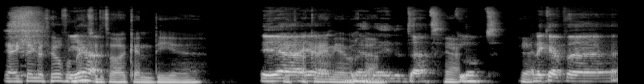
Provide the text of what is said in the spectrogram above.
Ja, ik denk dat heel veel Ja. mensen dit wel herkennen die... eh, Ja, de academie ja, hebben ja gedaan. inderdaad. Ja. Klopt. Ja. En ik heb, eh,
